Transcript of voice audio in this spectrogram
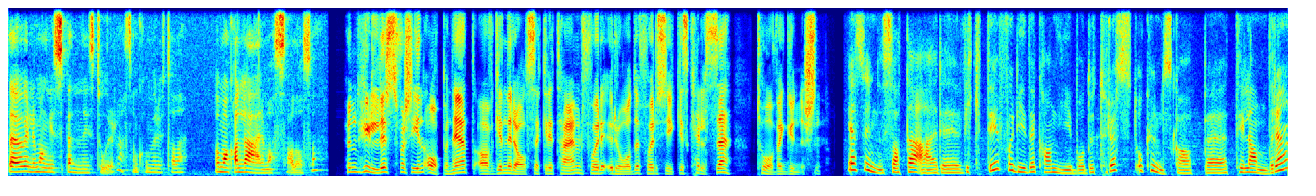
Det er jo veldig mange spennende historier da, som kommer ut av det. Og man kan lære masse av det også. Hun hylles for sin åpenhet av generalsekretæren for Rådet for psykisk helse, Tove Gundersen. Jeg synes at det er eh, viktig fordi det kan gi både trøst og kunnskap eh, til andre.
